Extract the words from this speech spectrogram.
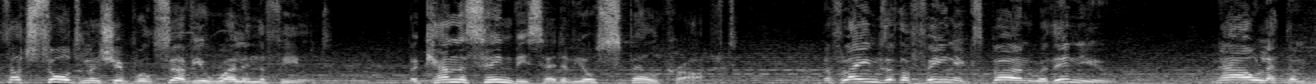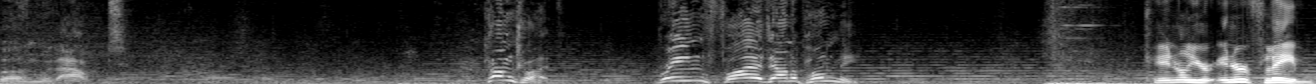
Such swordsmanship will serve you well in the field. But can the same be said of your spellcraft? The flames of the phoenix burn within you. Now let them burn without. Come, Clive. Rain fire down upon me. Channel your inner flame.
